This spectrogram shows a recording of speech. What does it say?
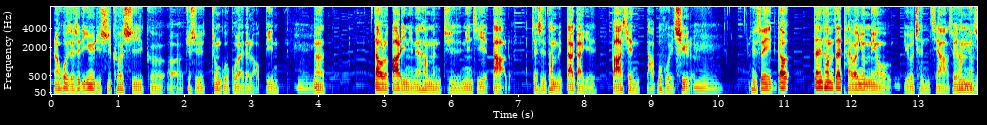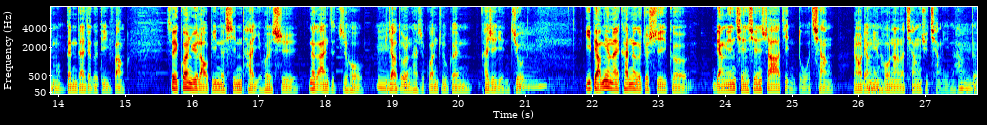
然后或者是因为李世科是一个呃，就是中国过来的老兵，嗯，那到了八零年代，他们其实年纪也大了，但是他们大概也发现打不回去了，嗯，所以到，但是他们在台湾又没有，比如成家，所以他们没有什么根在这个地方，嗯、所以关于老兵的心态也会是那个案子之后比较多人开始关注跟开始研究的。嗯以表面来看，那个就是一个两年前先杀警夺枪，然后两年后拿了枪去抢银行的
